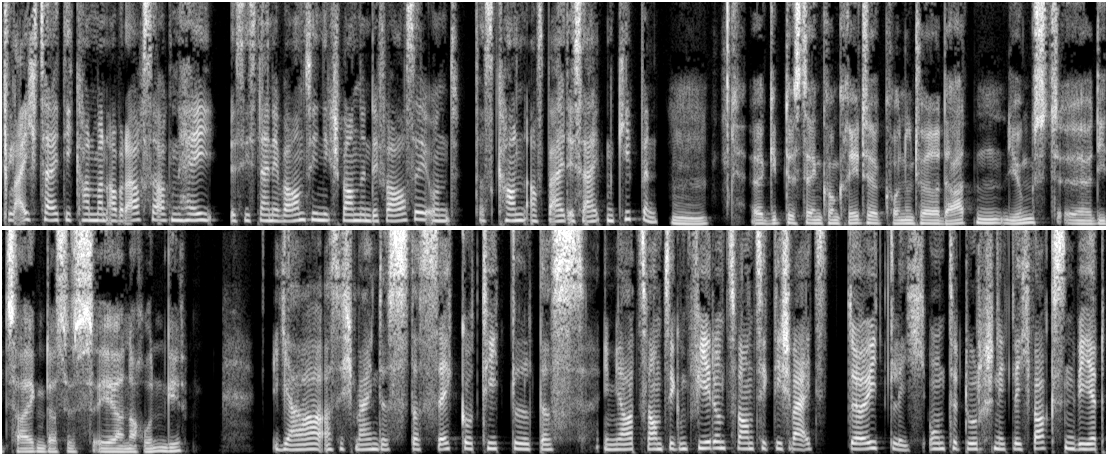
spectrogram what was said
Gleichzeitig kann man aber auch sagen, hey, es ist eine wahnsinnig spannende Phase und das kann auf beide Seiten kippen. Äh, gibt es denn konkrete konjunkturelle Daten jüngst, äh, die zeigen, dass es eher nach unten geht? Ja, also ich meine, das, das SECO titelt, im Jahr 2024 die Schweiz deutlich unterdurchschnittlich wachsen wird.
